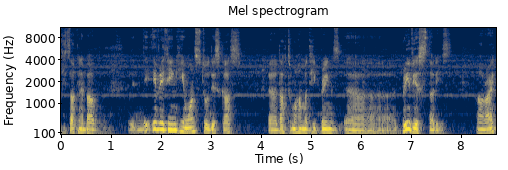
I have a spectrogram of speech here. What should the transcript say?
he's talking about everything he wants to discuss. Uh, Dr. Muhammad he brings uh, previous studies. All right,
